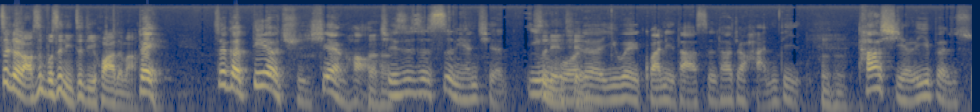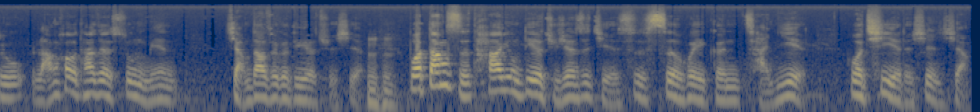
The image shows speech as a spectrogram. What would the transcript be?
这个老师不是你自己画的嘛？对。这个第二曲线哈，其实是四年前英国的一位管理大师，他叫韩蒂，他写了一本书，然后他在书里面讲到这个第二曲线。不过当时他用第二曲线是解释社会跟产业或企业的现象。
